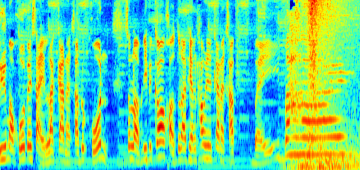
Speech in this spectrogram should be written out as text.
ลืมเอาโค้ดไปใส่ละกันนะครับทุกคนสำหรับนนี้พี่ก็ขอตัวลาเพียงเท่านี้กันนะครับบ๊ายบาย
